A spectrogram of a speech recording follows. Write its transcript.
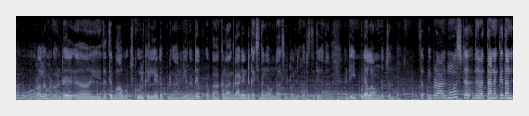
సో అంటే ఓవరాల్గా మేడం అంటే ఇదైతే బాబు స్కూల్కి వెళ్ళేటప్పుడు కానీ లేదంటే పక్కన గ్రాడెంట్ ఖచ్చితంగా ఉండాల్సినటువంటి పరిస్థితి కదా. అంటే ఇప్పుడు ఎలా ఉండొచ్చు అనుకోవచ్చు సో ఇప్పుడు ఆల్మోస్ట్ తనకి తను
